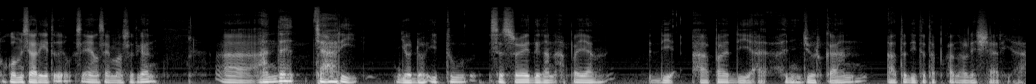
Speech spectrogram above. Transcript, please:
hukum syar'i itu yang saya maksudkan eh, Anda cari jodoh itu sesuai dengan apa yang di apa dianjurkan atau ditetapkan oleh syariah.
